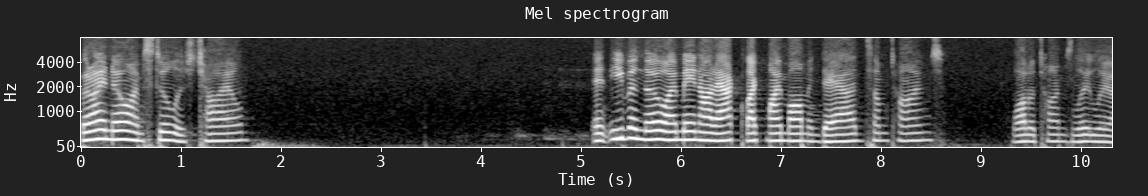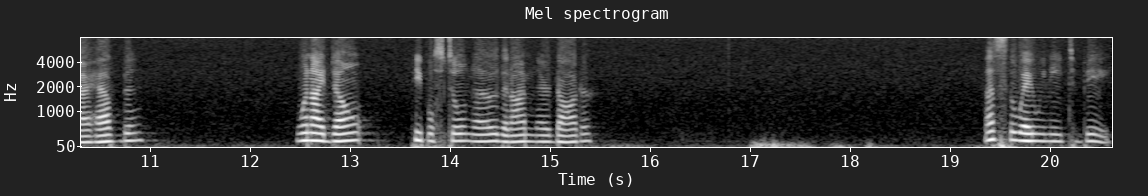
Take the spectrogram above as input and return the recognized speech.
But I know I'm still his child. And even though I may not act like my mom and dad sometimes, a lot of times lately I have been, when I don't, people still know that I'm their daughter. That's the way we need to be.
